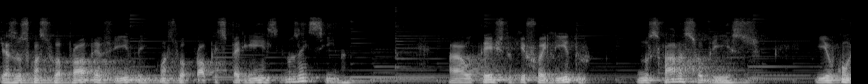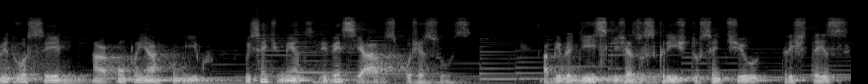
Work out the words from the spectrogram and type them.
Jesus, com a sua própria vida e com a sua própria experiência, nos ensina. Ah, o texto que foi lido nos fala sobre isso. E eu convido você a acompanhar comigo os sentimentos vivenciados por Jesus. A Bíblia diz que Jesus Cristo sentiu tristeza.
